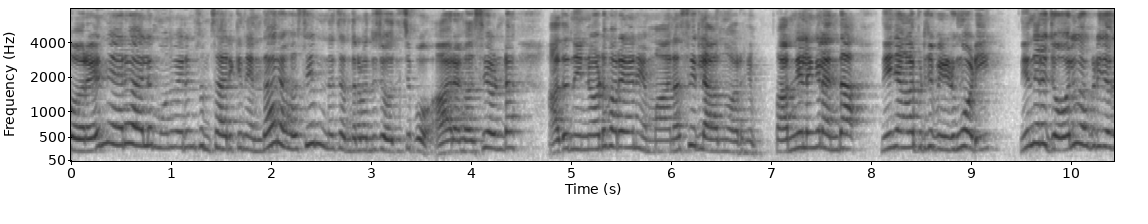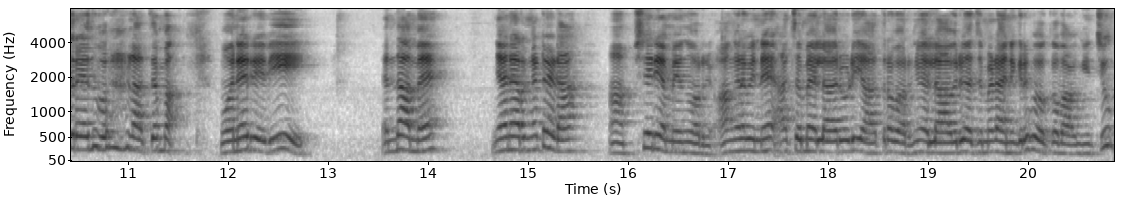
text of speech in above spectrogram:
കുറേ നേരം ആയാലും മൂന്ന് പേരും സംസാരിക്കുന്നത് എന്താ രഹസ്യം? എന്ന് ചന്ദ്രമതി ചോദിച്ചപ്പോൾ ആ രഹസ്യമുണ്ട്. അത് നിന്നോട് പറയാനേ. മനസ്സില്ല എന്ന് പറഞ്ഞു. പറഞ്ഞില്ലെങ്കിൽ എന്താ? നീ ഞങ്ങളെ പിടിച്ച് വിഴുങ്ങോടി. നീ നിന്റെ ജോലി നോക്കിയിട്ട് ചന്ദ്രയെന്ന് പറഞ്ഞു അച്ഛമ്മ മോനെ രവി എന്താ അമ്മേ? ഞാൻ ഇറങ്ങട്ടെടാ. ആ ശരി അമ്മയെന്ന് പറഞ്ഞു. അങ്ങനെ പിന്നെ അച്ഛമ്മ എല്ലാവരോടും യാത്ര പറഞ്ഞു. എല്ലാവരും അച്ഛമ്മയുടെ അനുഗ്രഹമൊക്കെ വാങ്ങിച്ചു.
